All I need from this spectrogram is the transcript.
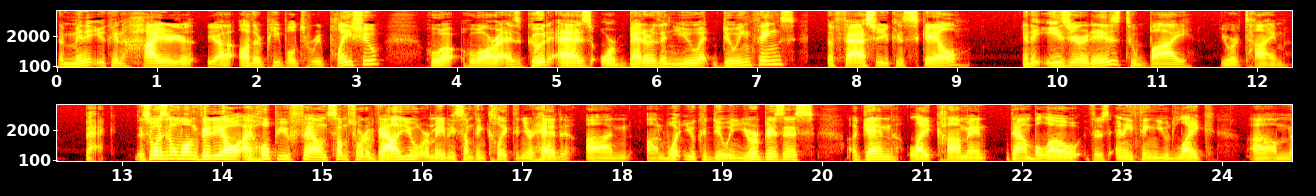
The minute you can hire your, your uh, other people to replace you, who are, who are as good as or better than you at doing things, the faster you can scale and the easier it is to buy your time back. This wasn't a long video. I hope you found some sort of value or maybe something clicked in your head on, on what you could do in your business. Again, like, comment down below. If there's anything you'd like um,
